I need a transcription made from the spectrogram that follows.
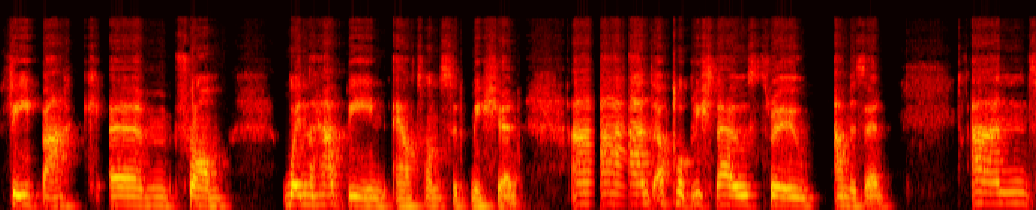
feedback um, from when they had been out on submission. And I published those through Amazon. And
